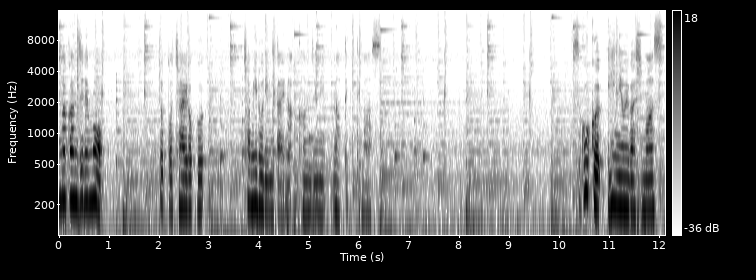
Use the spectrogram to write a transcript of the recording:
こんな感じでもうちょっと茶色く茶緑みたいな感じになってきてます。すごくいい匂いがします。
